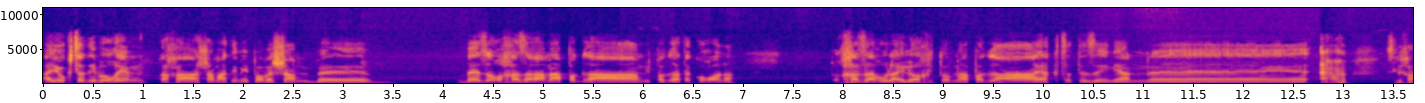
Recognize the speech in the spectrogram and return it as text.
היו קצת דיבורים, ככה שמעתי מפה ושם, ב... באזור החזרה מהפגרה, מפגרת הקורונה. חזר אולי לא הכי טוב מהפגרה, היה קצת איזה עניין, אה, סליחה,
